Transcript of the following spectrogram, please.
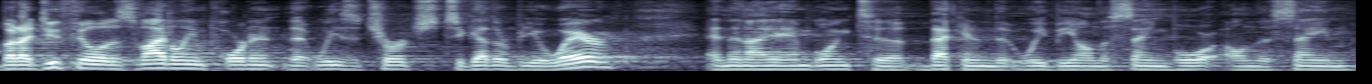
but I do feel it is vitally important that we as a church together be aware, and then I am going to beckon that we be on the same board, on the same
